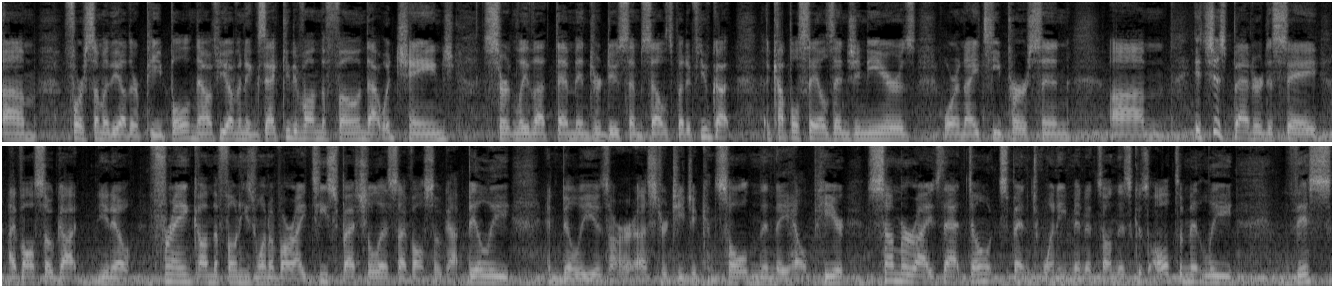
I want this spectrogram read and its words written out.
um, for some of the other people. Now, if you have an executive on the phone, that would change. Certainly let them introduce themselves. But if you've got a couple sales engineers or an IT person, um, it's just better to say, I've also got, you know, Frank on the phone. He's one of our IT specialists. I've also got Billy, and Billy is our uh, strategic consultant, and they help here. Summarize that. Don't spend 20 minutes on this because ultimately, this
